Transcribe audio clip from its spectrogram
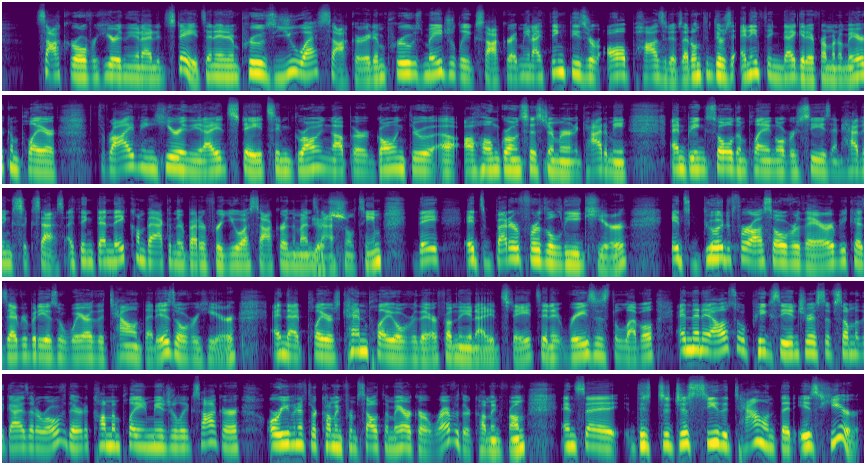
soccer over here in the United States and it improves US soccer it improves major league soccer. I mean I think these are all positives. I don't think there's anything negative from an American player thriving here in the United States and growing up or going through a, a homegrown system or an academy and being sold and playing overseas and having success. I think then they come back and they're better for US soccer and the men's yes. national team. They it's better for the league here. It's good for us over there because everybody is aware of the talent that is over here and that players can play over there from the United States and it raises the level. And then it also piques the interest of some of the guys that are over there to come and play in Major League Soccer, or even if they're coming from South America or wherever they're coming from, and say to just see the talent that is here.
